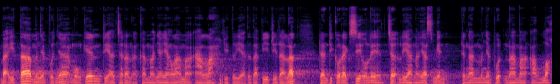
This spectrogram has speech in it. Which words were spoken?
Mbak Ita menyebutnya mungkin di ajaran agamanya yang lama Allah gitu ya tetapi diralat dan dikoreksi oleh Cek Liana Yasmin dengan menyebut nama Allah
